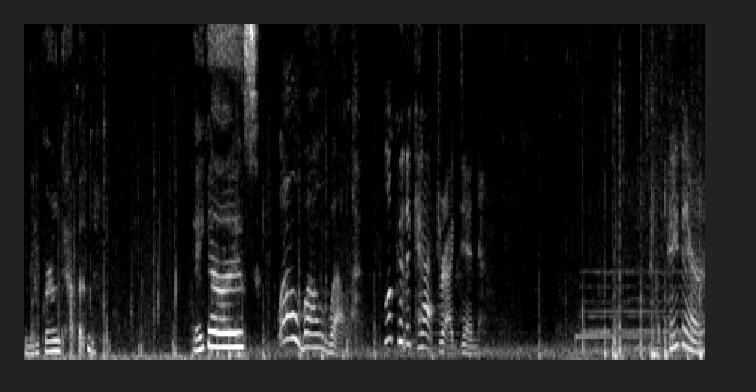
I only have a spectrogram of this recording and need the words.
Underground cabin. Hey guys. Well, well, well. Look who the cat dragged in. Hey there.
